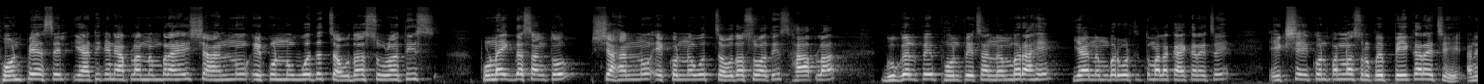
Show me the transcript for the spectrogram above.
फोनपे असेल या ठिकाणी आपला नंबर आहे शहाण्णव एकोणनव्वद चौदा सोळा तीस. पुन्हा एकदा सांगतो शहाण्णव एकोणनव्वद चौदा सोळा तीस हा आपला गुगल पे फोनपेचा नंबर आहे. या नंबरवरती तुम्हाला काय करायचं आहे एकशे एकोणपन्नास रुपये पे करायचे आणि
